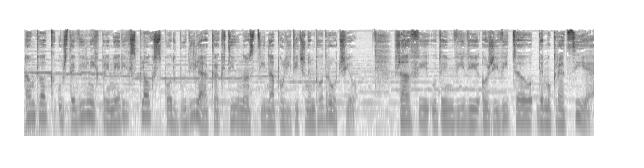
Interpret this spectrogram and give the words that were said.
ampak v številnih primerjih sploh spodbudila k aktivnosti na političnem področju. Šafi v tem vidi oživitev demokracije.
